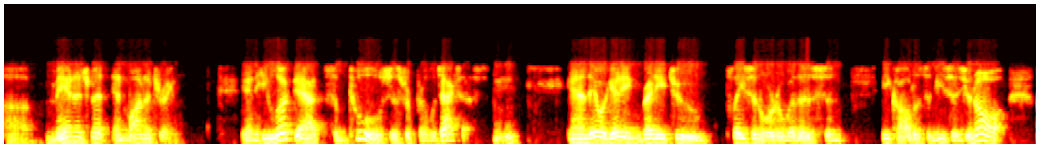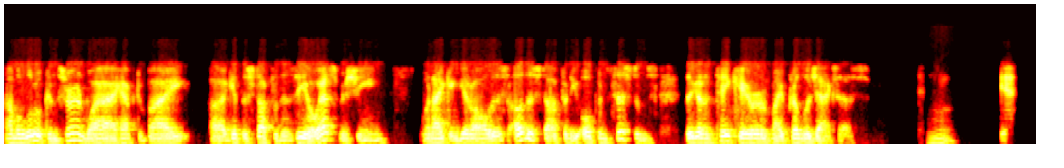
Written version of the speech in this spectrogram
uh, management and monitoring. And he looked at some tools just for privilege access Mhm. and they were getting ready to place an order with us and he called us and he says you know i'm a little concerned why i have to buy uh, get the stuff for the zos machine when i can get all this other stuff in the open systems they're going to take care of my privilege access. Hmm.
